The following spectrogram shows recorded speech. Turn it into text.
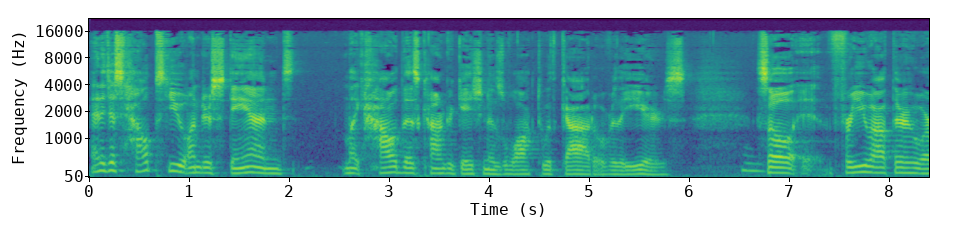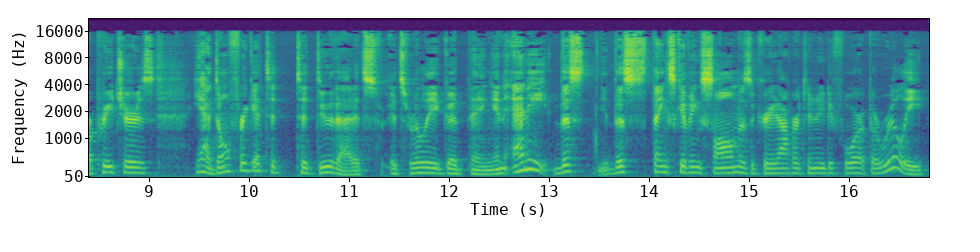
and it just helps you understand like how this congregation has walked with God over the years. Mm-hmm. So, eh, for you out there who are preachers, yeah, don't forget to, to do that. It's it's really a good thing. And any this this Thanksgiving psalm is a great opportunity for it, but really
